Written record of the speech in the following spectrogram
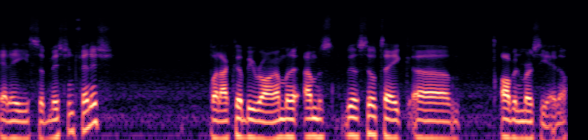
at a submission finish, but I could be wrong. I'm gonna I'm gonna still take um, Aubin Mercier though.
